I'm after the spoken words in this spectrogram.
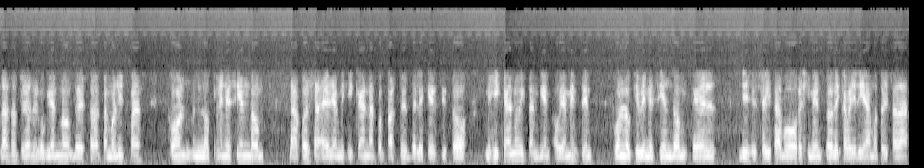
las autoridades del gobierno del estado de Tamaulipas, con lo que viene siendo la Fuerza Aérea Mexicana por parte del Ejército Mexicano y también, obviamente, con lo que viene siendo el 16 Regimiento de Caballería Motorizada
